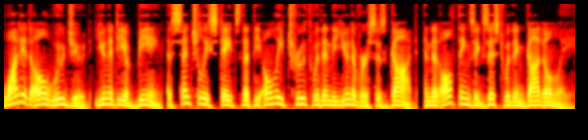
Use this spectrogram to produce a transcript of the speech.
Wahdat ul-Wujud unity of being essentially states that the only truth within the universe is God, and that all things exist within God only.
